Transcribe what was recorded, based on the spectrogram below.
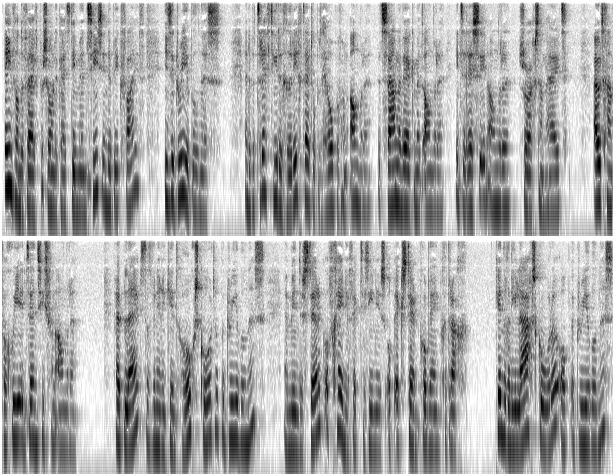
Een van de vijf persoonlijkheidsdimensies in de Big Five is agreeableness. En dat betreft hier de gerichtheid op het helpen van anderen, het samenwerken met anderen, interesse in anderen, zorgzaamheid, uitgaan van goede intenties van anderen. Het blijkt dat wanneer een kind hoog scoort op agreeableness, er minder sterk of geen effect te zien is op extern probleemgedrag. Kinderen die laag scoren op agreeableness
